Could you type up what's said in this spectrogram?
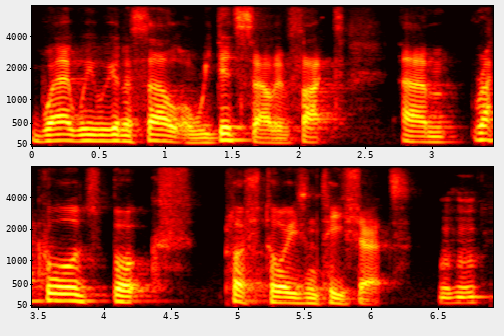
where we were going to sell, or we did sell, in fact, um, records, books, plush toys, and T-shirts. Mm-hmm.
